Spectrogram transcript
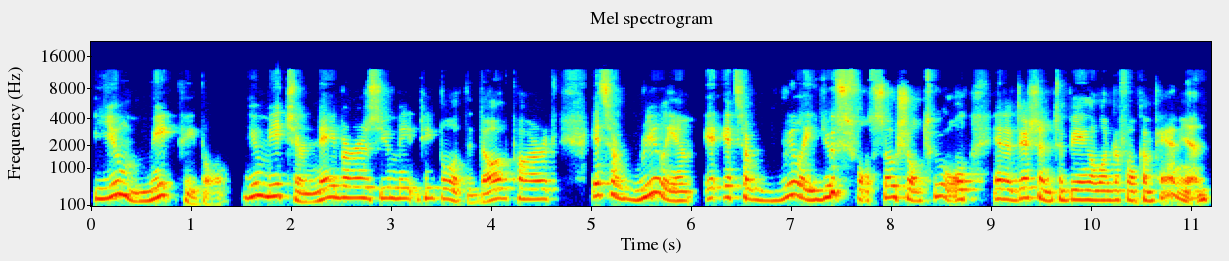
you meet people. You meet your neighbors. You meet people at the dog park. It's a really, it's a really useful social tool in addition to being a wonderful companion.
